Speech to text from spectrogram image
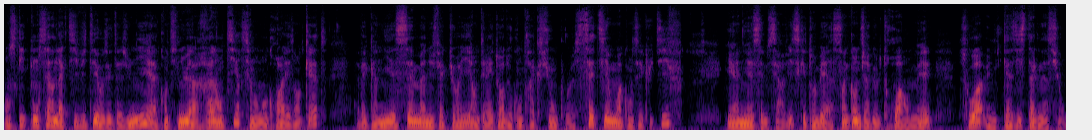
En ce qui concerne l'activité aux États-Unis, elle a continué à ralentir si l'on en croit les enquêtes, avec un ISM manufacturier en territoire de contraction pour le septième mois consécutif, et un ISM service qui est tombé à 50,3 en mai, soit une quasi-stagnation.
